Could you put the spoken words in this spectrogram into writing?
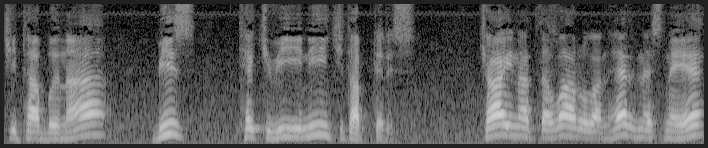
kitabına biz tekvini kitap deriz. Kainatta var olan her nesneye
